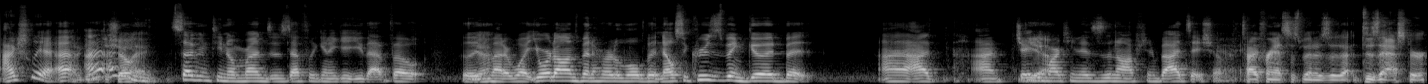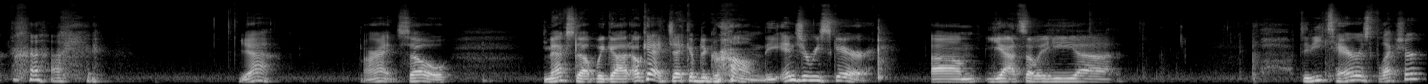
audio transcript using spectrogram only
actually, I, it I, I mean, 17 home runs is definitely going to get you that vote. Really, Yeah. no matter what. Jordan's been hurt a little bit. Nelson Cruz has been good, but I, I, I JD Yeah. Martinez is an option, but I'd say Shohei. Ty France has been a disaster. yeah. All right. So next up, we got okay, Jacob Degrom, the injury scare. Um, yeah. So he uh, did he tear his flexor?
